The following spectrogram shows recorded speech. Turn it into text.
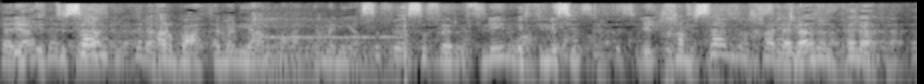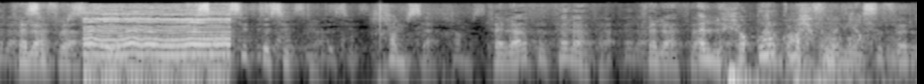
للاتصال أربعة ثمانية. أربعة ثمانية صفر صفر اثنين واحد. ستة. للاتصال من خارج ثلاثة ثلاثة ثلاثة. تسعة ستة ستة. خمسة. ثلاثة ثلاثة. ثلاثة. الحقوق محفوظة. صفر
